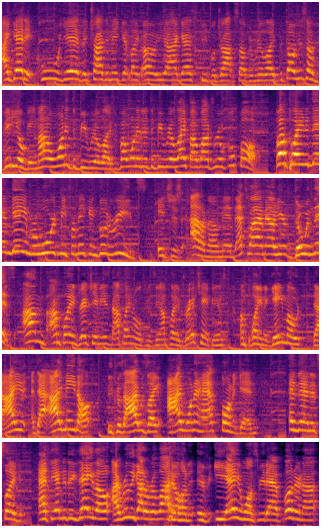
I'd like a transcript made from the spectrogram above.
I get it, cool, yeah, they tried to make it like, oh yeah, I guess people drop stuff in real life, but dog, this is a video game. I don't want it to be real life. If I wanted it to be real life, I watch real football. If I'm playing a damn game, reward me for making good reads. It's just, I don't know, man. That's why I'm out here doing this. I'm I'm playing Draft Champions, not playing Ultimate Team. I'm playing Draft Champions. I'm playing a game mode that I that I made up because I was like, I want to have fun again. And then it's like, at the end of the day, though, I really got to rely on if EA wants me to have fun or not.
